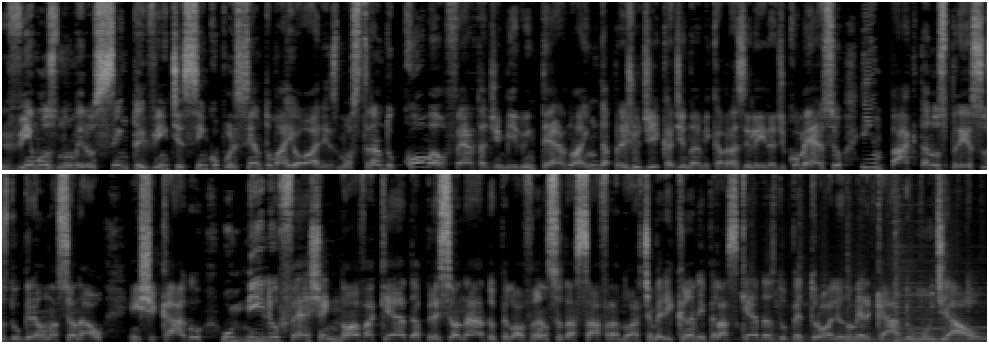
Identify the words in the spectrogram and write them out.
vimos números 125% maiores, mostrando como a oferta de milho interno ainda prejudica a dinâmica brasileira brasileira de comércio e impacta nos preços do grão nacional. Em Chicago, o milho fecha em nova queda, pressionado pelo avanço da safra norte-americana e pelas quedas do petróleo no mercado mundial.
